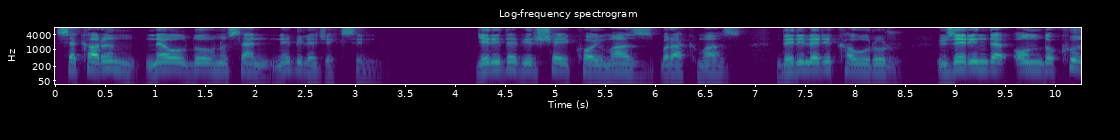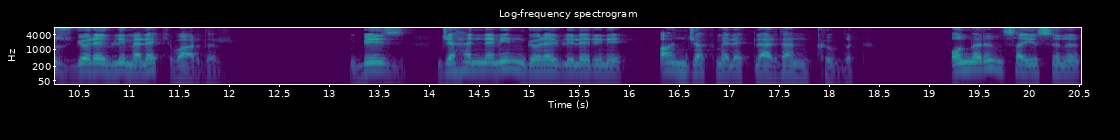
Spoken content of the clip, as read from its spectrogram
Sekarın ne olduğunu sen ne bileceksin? Geride bir şey koymaz, bırakmaz, derileri kavurur, üzerinde on dokuz görevli melek vardır. Biz cehennemin görevlilerini ancak meleklerden kıldık. Onların sayısını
